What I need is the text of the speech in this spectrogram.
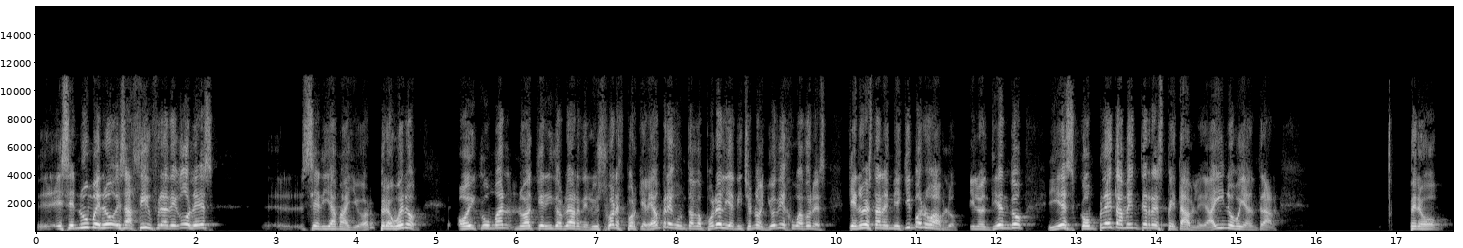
ese número, esa cifra de goles sería mayor. Pero bueno, Hoy Kuman no ha querido hablar de Luis Suárez porque le han preguntado por él y ha dicho, no, yo de jugadores que no están en mi equipo no hablo. Y lo entiendo y es completamente respetable. Ahí no voy a entrar. Pero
